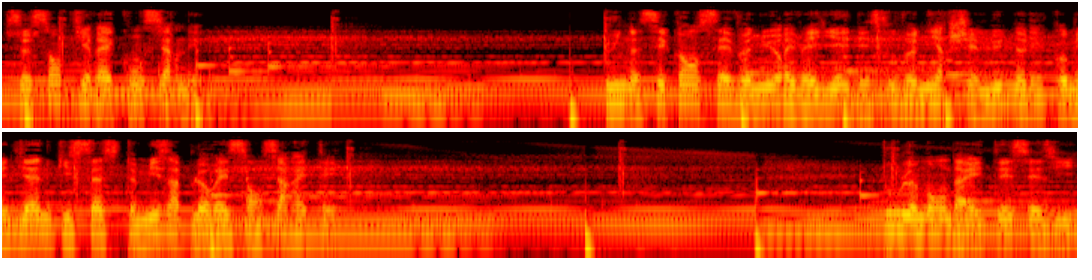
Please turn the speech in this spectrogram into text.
se sentirait concerné. Une séquence est venue réveiller des souvenirs chez l'une des comédiennes qui s'est mise à pleurer sans s'arrêter. Tout le monde a été saisi,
